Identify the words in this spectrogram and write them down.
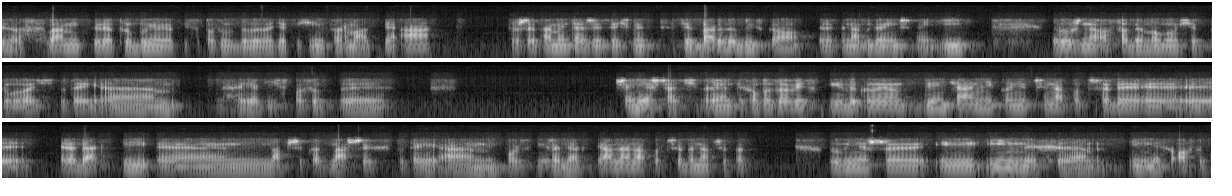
czy osobami, które próbują w jakiś sposób zdobywać jakieś informacje, a proszę pamiętać, że jesteśmy bardzo blisko strefy nadgranicznej i różne osoby mogą się próbować tutaj w jakiś sposób y, przemieszczać w rejon tych obozowisk i wykonując zdjęcia niekoniecznie na potrzeby y, y, redakcji na przykład naszych, tutaj polskich redakcji, ale na potrzeby na przykład również innych, innych osób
